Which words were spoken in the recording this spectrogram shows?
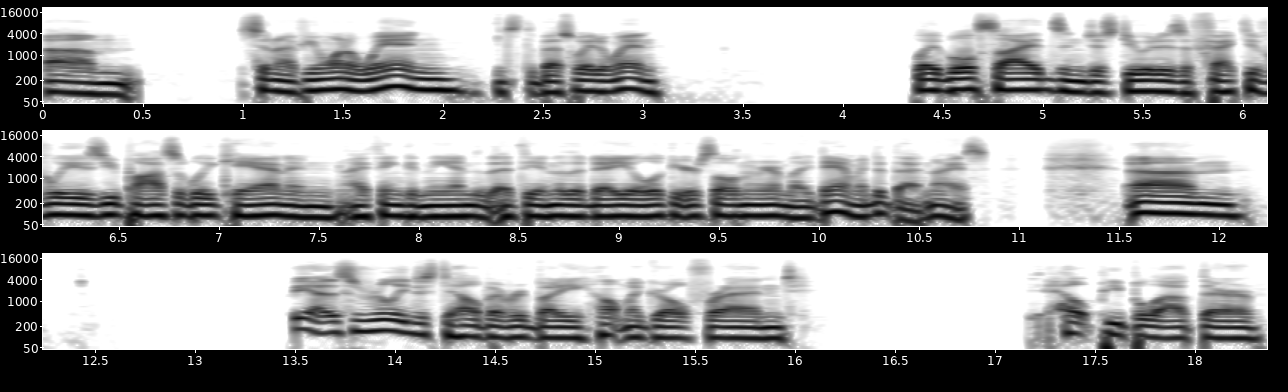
um, so now if you want to win, it's the best way to win. Play both sides and just do it as effectively as you possibly can. And I think in the end, at the end of the day, you'll look at yourself in the mirror and be like, "Damn, I did that nice." Um, but yeah, this is really just to help everybody, help my girlfriend, help people out there.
